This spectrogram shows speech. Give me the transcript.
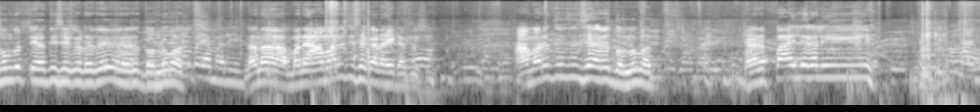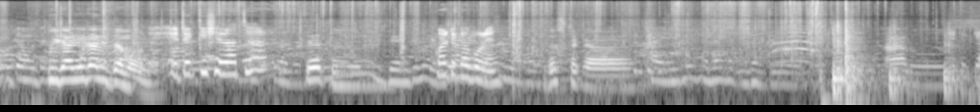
সুন্দর টেয়া দিছে কাটা রে? আরে ধন্যবাদ। না না মানে আমারে দিছে কাটা এটা কইছি আমারে যে দিছে আরে ধন্যবাদ। আরে পাইলে খালি পিঠানিটা দিতাম মনে। এটা কিসের আচার? কয় টাকা করে? দশ টাকা এটা কি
